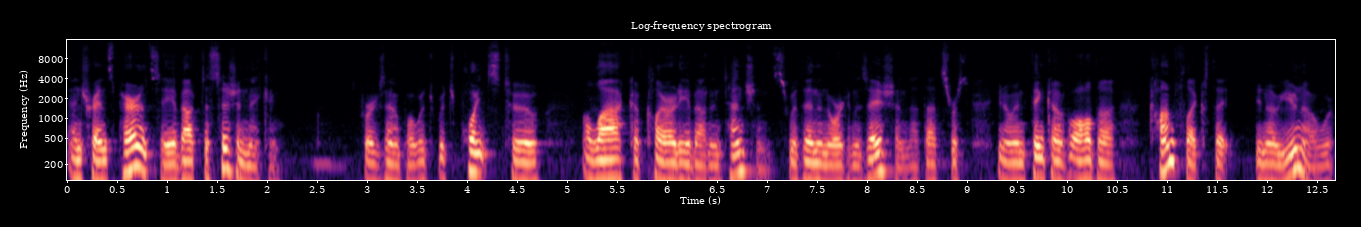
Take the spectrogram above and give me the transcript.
and transparency about decision making, for example, which, which points to a lack of clarity about intentions within an organization. That that's you know, and think of all the conflicts that you know you know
